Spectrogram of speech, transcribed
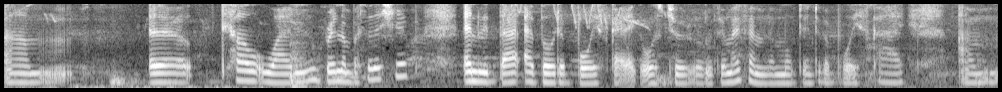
um, a TelOne brand ambassadorship, and with that, I built a boy sky. Like it was two rooms, and my family moved into the boy sky. Um,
